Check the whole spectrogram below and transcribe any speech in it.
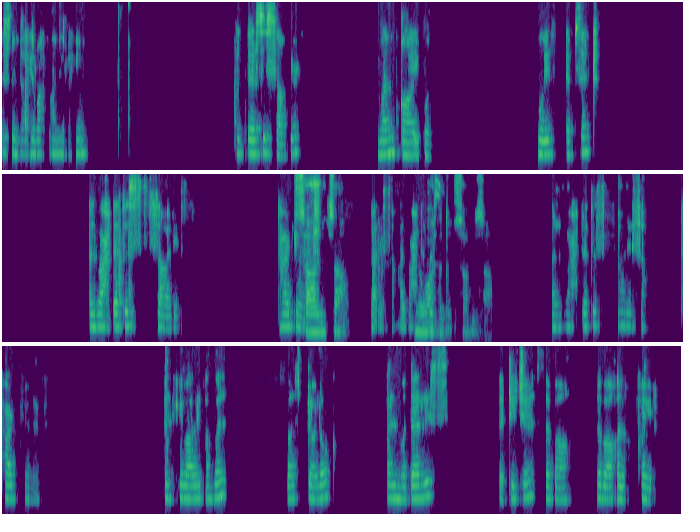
بسم الله الرحمن الرحيم. الدرس السابع. من غائب؟ Who is absent? الوحدة الثالث. third unit الثالثة الثالثة الوحدة الوحدة الثالثة. الوحدة الثالثة. third unit الحوار الأول first dialogue المدرس the teacher صباح صباح الخير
